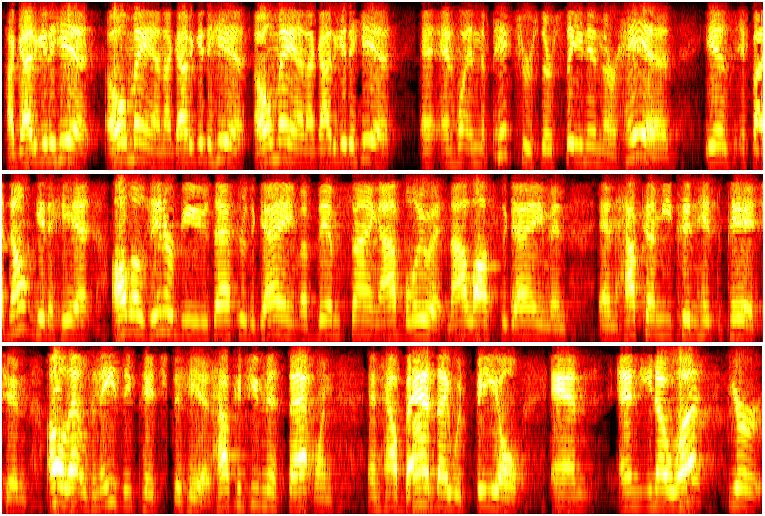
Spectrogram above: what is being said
I got to get a hit. Oh man, I got to get a hit. Oh man, I got to get a hit. And, and when the pictures they're seeing in their head is if I don't get a hit, all those interviews after the game of them saying I blew it and I lost the game and and how come you couldn't hit the pitch and oh that was an easy pitch to hit. How could you miss that one? And how bad they would feel and and you know what? Your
